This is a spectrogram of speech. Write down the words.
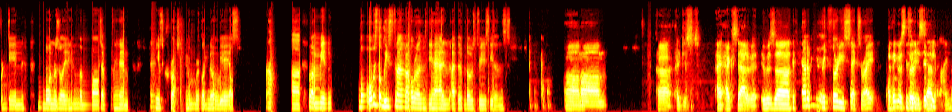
2014. No one was really hitting the ball except for him. And he was crushing numbers like nobody else. Uh, but I mean, what what was the least amount of home runs he had in either of those three seasons? Um, um uh, I just I xed out of it. It was uh, It's got to be like 36, right? I think it was 'Cause he had 37. 59.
